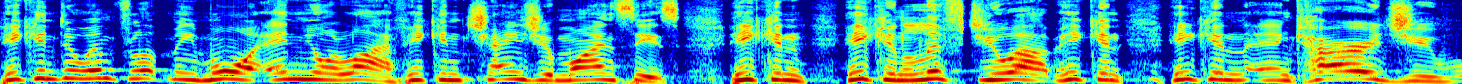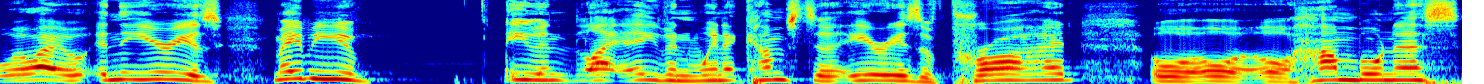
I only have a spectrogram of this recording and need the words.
He can do infinitely more in your life. He can change your mindsets. He can, he can lift you up. He can, he can encourage you in the areas. Maybe you've even like even when it comes to areas of pride or, or, or, humbleness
